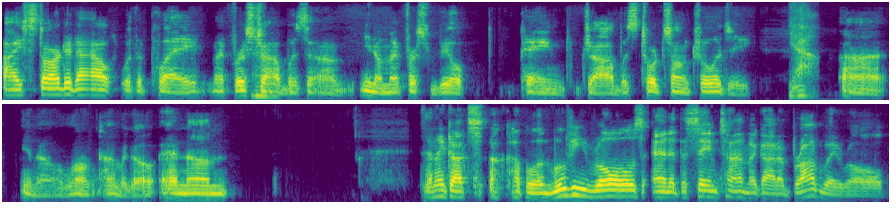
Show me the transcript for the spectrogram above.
I started out with a play. My first Uh-huh. job was, um, you know, my first real paying job was Torch Song Trilogy, Yeah. uh, you know, a long time ago. And um, then I got a couple of movie roles, and at the same time, I got a Broadway role,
